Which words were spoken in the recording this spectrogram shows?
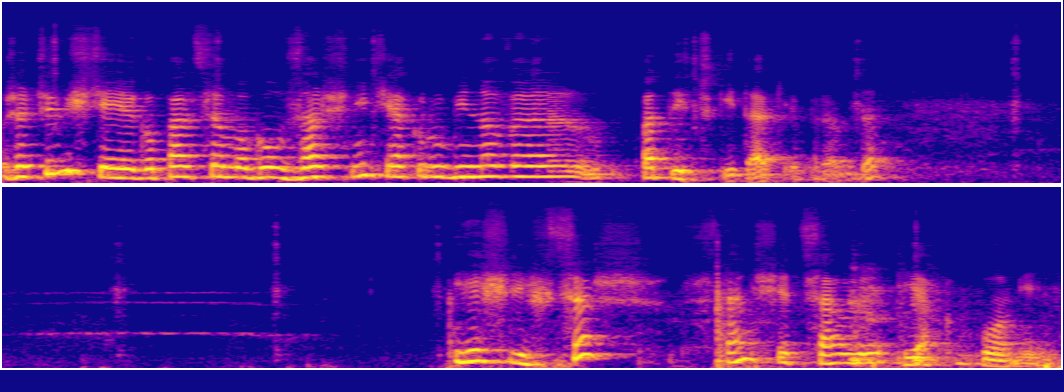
rzeczywiście jego palce mogą zalśnić jak rubinowe patyczki takie, prawda? Jeśli chcesz, stań się cały jak płomień.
